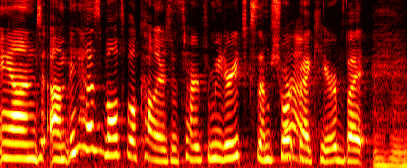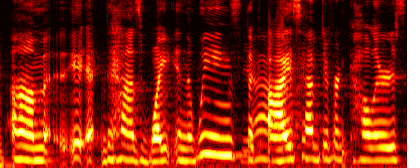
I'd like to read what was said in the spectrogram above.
And um, it has multiple colors. It's hard for me to reach because I'm short Yeah. back here, but um, it, it has white in the wings. The eyes have different colors.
